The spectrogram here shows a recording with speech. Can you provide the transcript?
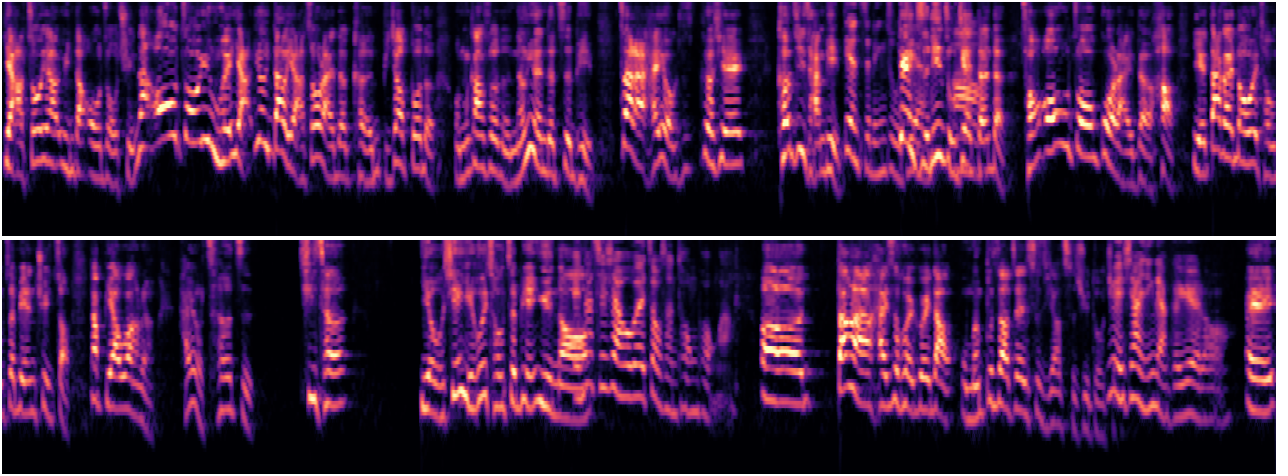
亚洲要运到欧洲去。那欧洲运回亚，运到亚洲来的可能比较多的，我们刚刚说的能源的制品，再来还有这些。科技产品、电子零组件、电子零组件等等，从欧洲过来的，哈，也大概都会从这边去走。那不要忘了，还有车子、汽车，有些也会从这边运哦。那接下来会不会造成通膨啊？呃，当然还是回归到我们不知道这件事情要持续多久。因为现在已经两个月了。哎，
